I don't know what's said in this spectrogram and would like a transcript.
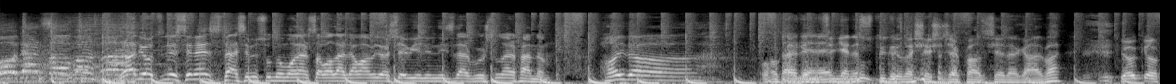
Modern Sabahlar Radyo Tülesi'niz. Tersimin sunduğu modern sabahlar devam ediyor sevgili dinleyiciler. Buyursunlar efendim. Hayda. Oktay gene- Demirci gene stüdyoda şaşacak bazı şeyler galiba. Yok yok.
